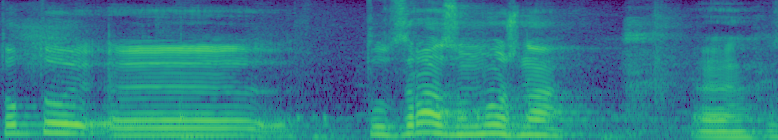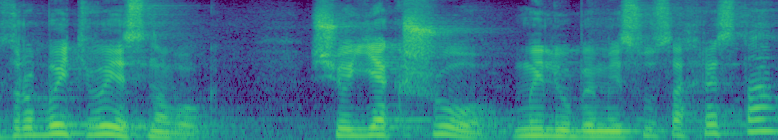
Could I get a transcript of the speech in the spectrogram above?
Тобто е, тут зразу можна е, зробити висновок, що якщо ми любимо Ісуса Христа,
